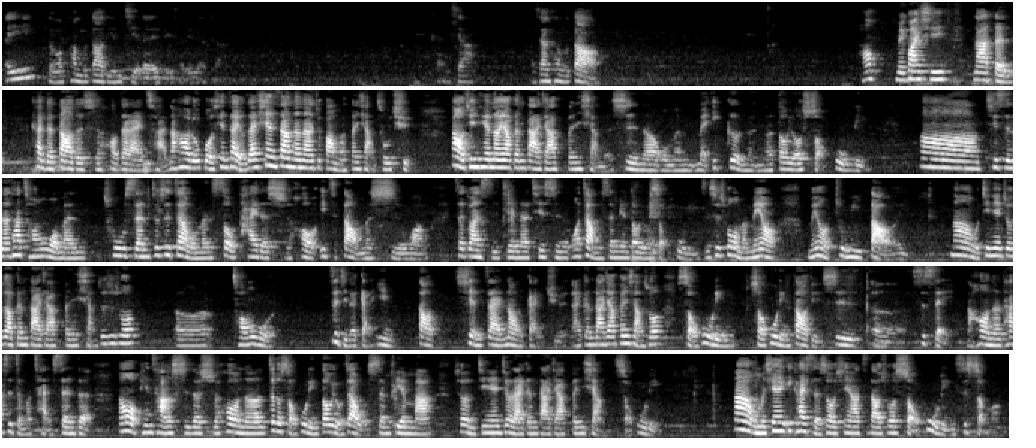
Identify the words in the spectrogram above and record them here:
哎，怎么看不到连接嘞？等一下等一下，等一下，看一下。好像看不到，好，没关系。那等看得到的时候再来传。然后，如果现在有在线上的呢，就帮我们分享出去。那我今天呢，要跟大家分享的是呢，我们每一个人呢都有守护灵。啊，其实呢，他从我们出生，就是在我们受胎的时候，一直到我们死亡。这段时间呢，其实我在我们身边都有守护灵，只是说我们没有没有注意到而已。那我今天就是要跟大家分享，就是说，呃，从我自己的感应到现在那种感觉，来跟大家分享说，守护灵守护灵到底是呃是谁？然后呢，它是怎么产生的？然后我平常时的时候呢，这个守护灵都有在我身边吗？所以，我们今天就来跟大家分享守护灵。那我们现在一开始的时候，先要知道说守护灵是什么。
